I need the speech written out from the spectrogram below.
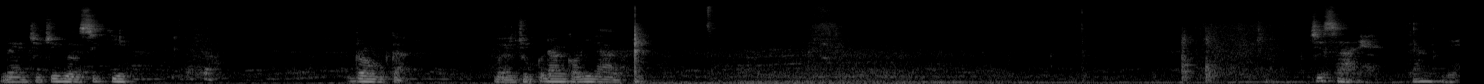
Đèn chú trigger siki draw một cả bởi chú cũng đang có lila rồi. Chiếc xài. Căng nhỉ?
